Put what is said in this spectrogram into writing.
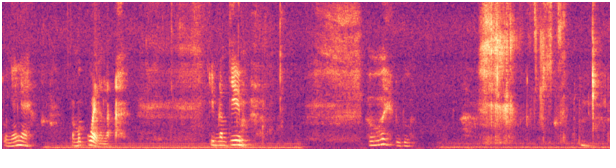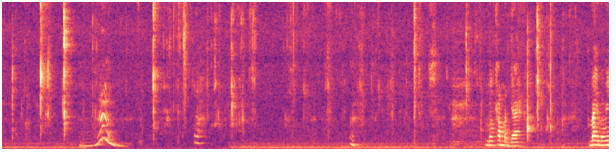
ตัวใหญ่ๆปลามึกกล้วยนั่นแหละ จิ้มน้ำจิ้มเฮ้ย ดูดูอืมอืมมาทำบรรยายไม่มามี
